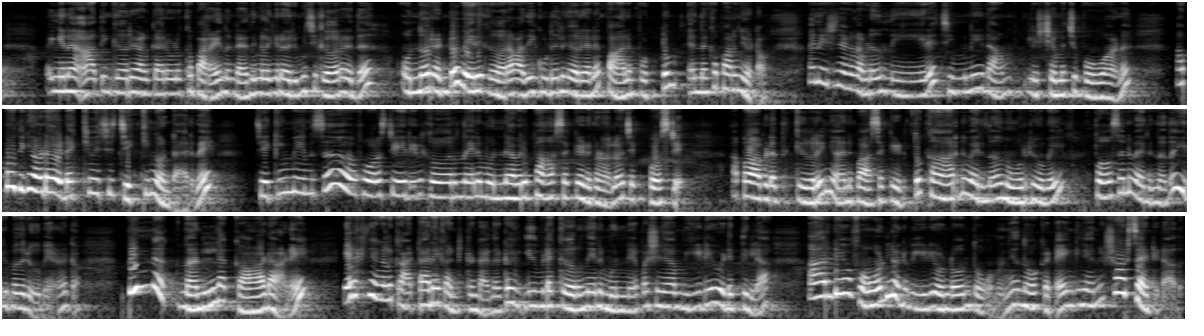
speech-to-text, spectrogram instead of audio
ഇങ്ങനെ ആദ്യം കയറിയ ആൾക്കാരോടൊക്കെ പറയുന്നുണ്ടായിരുന്നു. നിങ്ങളിങ്ങനെ ഒരുമിച്ച് കയറരുത് ഒന്നോ രണ്ടോ പേര് കയറാം അതിൽ കൂടുതൽ കയറിയാൽ പാലം പൊട്ടും എന്നൊക്കെ പറഞ്ഞു കേട്ടോ. അതിനുശേഷം ഞങ്ങൾ അവിടെ നിന്ന് നേരെ ചിമ്മിനി ഡാം ലക്ഷ്യം വെച്ച് പോവുകയാണ് അപ്പോഴത്തേക്കും അവിടെ ഇടയ്ക്ക് വെച്ച് ചെക്കിംഗ് ഉണ്ടായിരുന്നേ. ചെക്കിംഗ് മീൻസ് ഫോറസ്റ്റ് ഏരിയയിൽ കയറുന്നതിന് മുന്നേ അവർ പാസ്സൊക്കെ എടുക്കണമല്ലോ ചെക്ക് പോസ്റ്റ് അപ്പോൾ അവിടെ കയറി ഞാൻ പാസ്സൊക്കെ എടുത്തു. കാറിന് വരുന്നത് നൂറ് രൂപയും പേഴ്സണ് വരുന്നത് ഇരുപത് രൂപയാണ് കേട്ടോ. പിന്നെ നല്ല കാടാണേ. ഇടയ്ക്ക് ഞങ്ങൾ കാട്ടാനെ കണ്ടിട്ടുണ്ടായിരുന്നു കേട്ടോ ഇവിടെ കയറുന്നതിന് മുന്നേ. പക്ഷേ ഞാൻ വീഡിയോ എടുത്തില്ല. ആരുടെയോ ഫോണിലൊരു വീഡിയോ ഉണ്ടോ എന്ന് തോന്നുന്നു. ഞാൻ നോക്കട്ടെ എങ്കിൽ ഞാൻ ഷോർട്സ് ആയിട്ട് ഇടാതെ അത്.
